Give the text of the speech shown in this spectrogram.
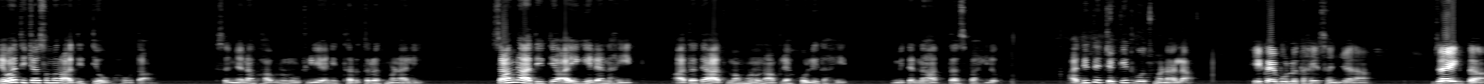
तेव्हा तिच्यासमोर आदित्य उभा होता. संजना घाबरून उठली आणि थरथरत म्हणाली सांग ना आदित्य आई गेल्या नाहीत. आता त्या आत्मा म्हणून आपल्या खोलीत आहेत. मी त्यांना आत्ताच पाहिलं. आदित्य चकित होत म्हणाला हे काय बोलत आहे संजना? जा एकदा.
